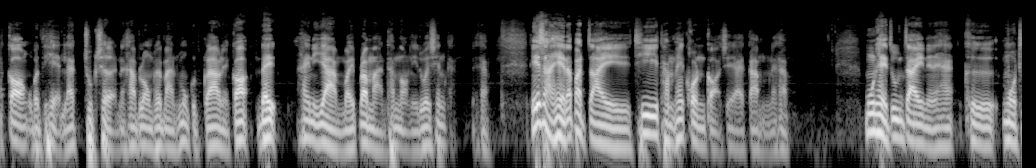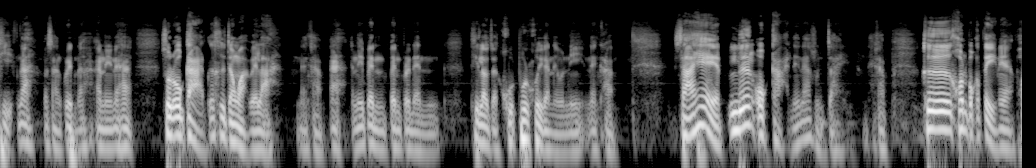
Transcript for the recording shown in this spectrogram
ทย์กองอุบัติเหตุและฉุกเฉินนะครับโรงพยาบาลมงกุฎเกล้าเนี่ยก็ได้ให้นิยามไว้ประมาณทำนองนี้ด้วยเช่นกันนะครับนี่สาเหตุและปัจจัยที่ทำให้คนก่ออาชญากรรมนะครับ มูลเหตุจูงใจเนี่ยนะฮะคือ motive นะภาษาอังกฤษนะอันนี้นะฮะส่วนโอกาสก็คือจังหวะเวลานะครับอะอันนี้เป็นเป็นประเด็นที่เราจะคุพูดคุยกันในวันนี้นะครับ สาเหตุเรื่องโอกาสนี่น่าสนใจนะครับ คือคนปกติเนี่ยพอ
